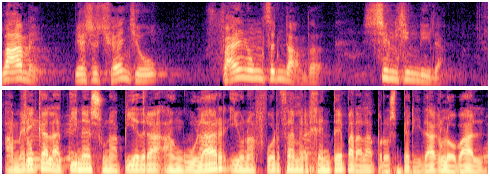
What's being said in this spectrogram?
拉美也是全球繁荣增长的新兴力量。 América Latina es una piedra angular y una fuerza emergente para la prosperidad global.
